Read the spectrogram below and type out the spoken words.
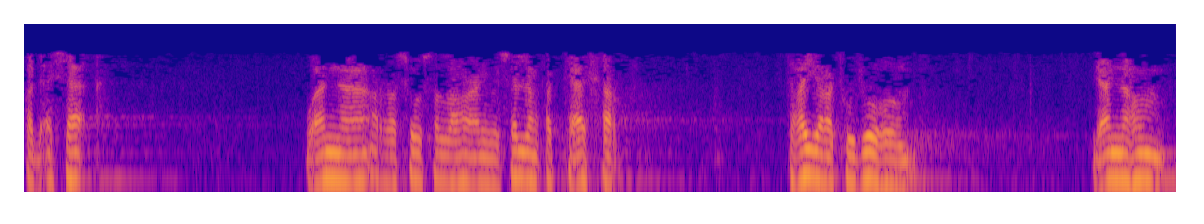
قد أساء وأن الرسول صلى الله عليه وسلم قد تأثر تغيرت وجوههم لأنهم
